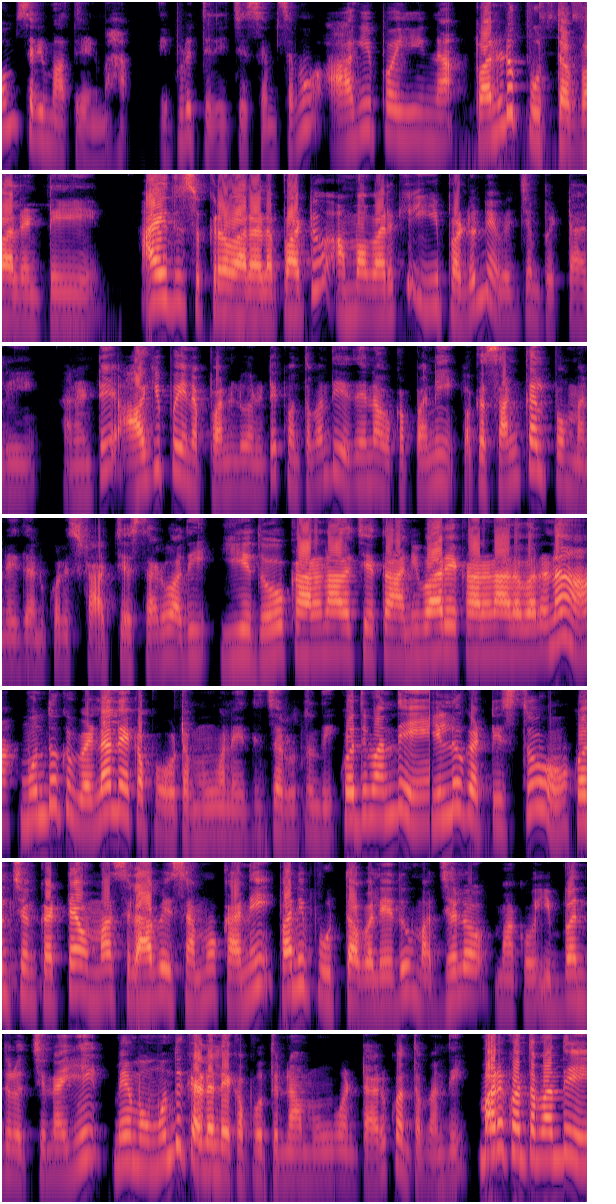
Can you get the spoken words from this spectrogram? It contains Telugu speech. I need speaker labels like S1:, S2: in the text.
S1: ఓం శ్రీ మాత్రే నమః. ఇప్పుడు తెలియచేసే అంశము ఆగిపోయిన పనులు పూర్తవ్వాలంటే ఐదు శుక్రవారాల పాటు అమ్మవారికి ఈ పడు నైవేద్యం పెట్టాలి. అని అంటే ఆగిపోయిన పనులు అంటే కొంతమంది ఏదైనా ఒక పని ఒక సంకల్పం అనేది అనుకొని స్టార్ట్ చేస్తారు. అది ఏదో కారణాల చేత అనివార్య కారణాల వలన ముందుకు వెళ్ళలేకపోవటము అనేది జరుగుతుంది. కొద్దిమంది ఇల్లు కట్టిస్తూ కొంచెం కట్టామమ్మా స్లాబ్ వేసాము కానీ పని పూర్తి అవ్వలేదు మధ్యలో మాకు ఇబ్బందులు వచ్చినాయి మేము ముందుకు వెళ్ళలేకపోతున్నాము అంటారు కొంతమంది. మరి కొంతమంది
